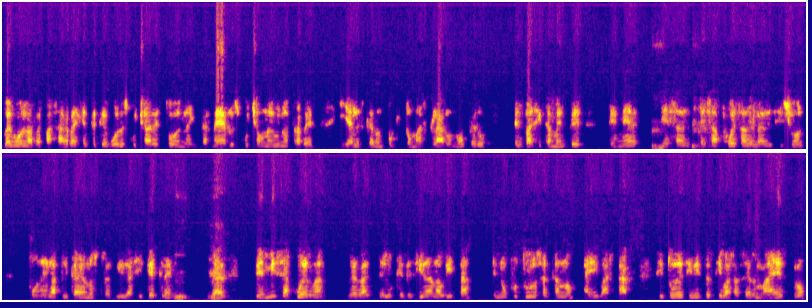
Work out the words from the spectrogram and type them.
vuelvo a repasar, hay gente que vuelve a escuchar esto en la internet, lo escucha una y una otra vez y ya les queda un poquito más claro, ¿no? Pero es básicamente tener esa, esa fuerza de la decisión, poderla aplicar en nuestras vidas. ¿Y qué creen? Ya de mí se acuerdan, ¿verdad? De lo que decidan ahorita, en un futuro cercano, ahí va a estar. Si tú decidiste que ibas a ser maestro,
